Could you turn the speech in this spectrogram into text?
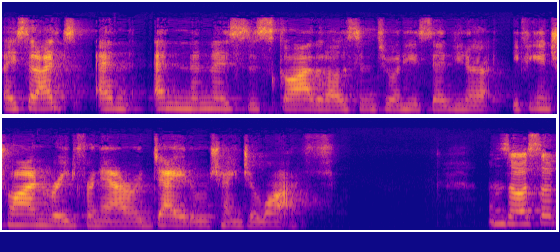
they said, I, and, and then there's this guy that I listened to, and he said, you know, if you can try and read for an hour a day, it will change your life. And so I said,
